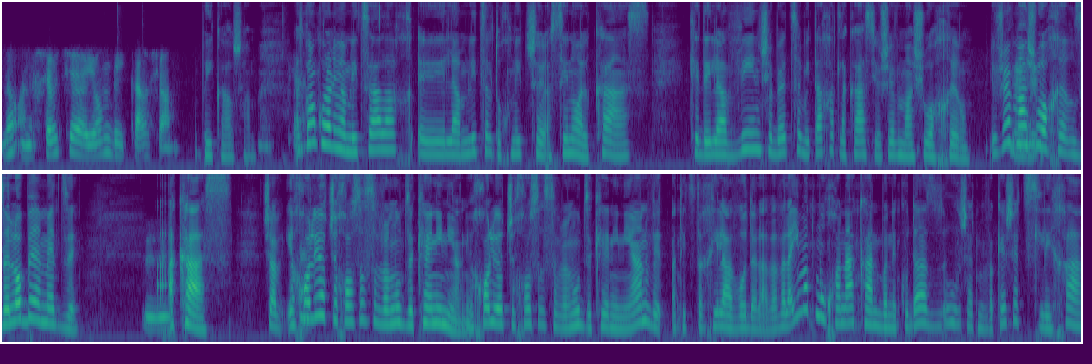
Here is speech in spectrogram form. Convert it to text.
לא, אני חושבת שהיום בעיקר שם. בעיקר שם. כן. אז קודם כל אני ממליצה לך אה, להמליץ על תוכנית שעשינו על כעס, כדי להבין שבעצם מתחת לכעס יושב משהו אחר. יושב משהו אחר, זה לא באמת זה. הכעס. עכשיו, יכול להיות שחוסר סבלנות זה כן עניין, יכול להיות שחוסר סבלנות זה כן עניין, ואת תצטרכי לעבוד עליו. אבל האם את מוכנה כאן, בנקודה הזו, שאת מבקשת סליחה,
